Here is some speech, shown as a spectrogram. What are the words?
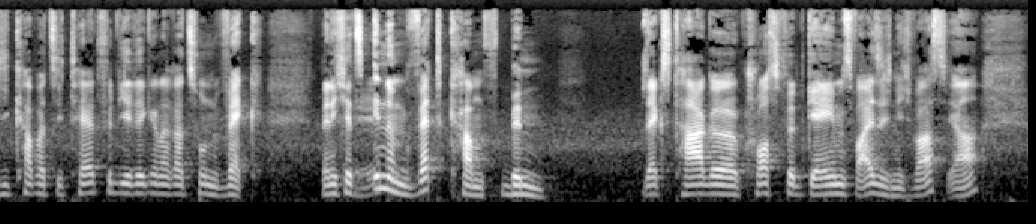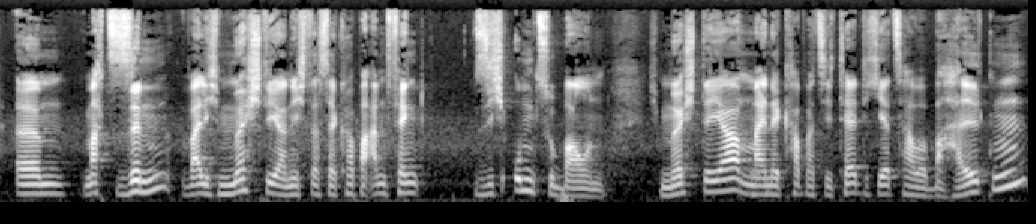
die Kapazität für die Regeneration weg. Wenn ich jetzt okay. in einem Wettkampf bin, sechs Tage CrossFit Games, weiß ich nicht was, ja, ähm, macht Sinn, weil ich möchte ja nicht, dass der Körper anfängt, sich umzubauen möchte ja meine Kapazität, die ich jetzt habe, behalten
